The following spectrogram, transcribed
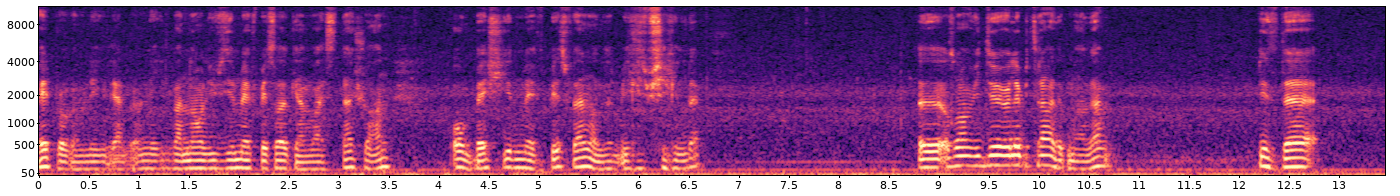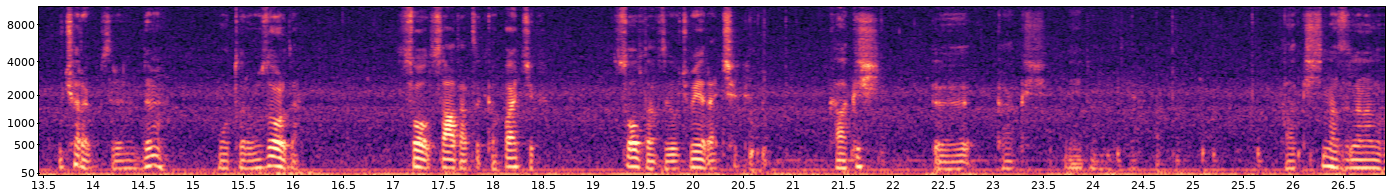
Kayıt programıyla ilgili yani ilgili. Ben normalde 120 FPS alırken Vice'den şu an 15-20 FPS falan alıyorum ilginç bir şekilde. Ee, o zaman videoyu öyle bitiremedik madem. Biz de uçarak bitirelim değil mi? Motorumuz orada. Sol sağ taraftaki kapı açık. Sol taraftaki uçma yeri açık. Kalkış ee, kalkış neydi onun ya? Kalkış için hazırlanalım.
